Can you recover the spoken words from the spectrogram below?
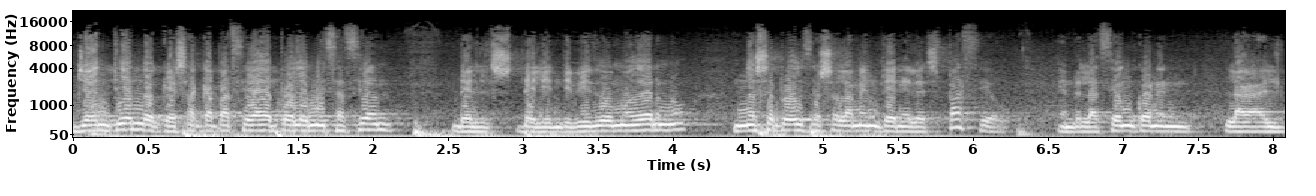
yo entiendo que esa capacidad de polemización del, individuo moderno no se produce solamente en el espacio, en relación con el,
